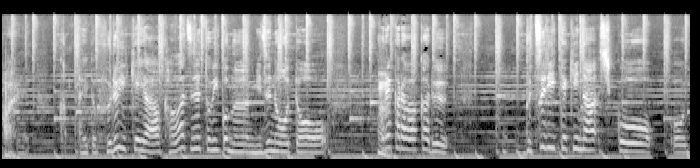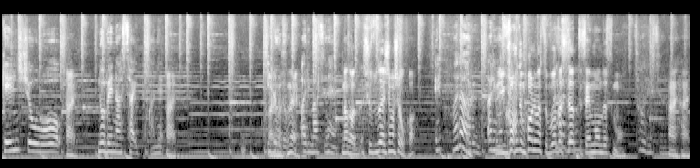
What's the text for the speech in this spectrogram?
はい。えっと古池や買わず飛び込む水の音これからわかる物理的な思考現象を述べなさいとかね、はい、ありますね。ありますね。なんか出題しましょうか？えまだある？あります？いくらでもあります。私だって専門ですもん。そうですよね。はいはい。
